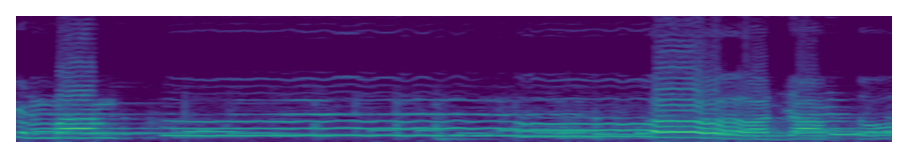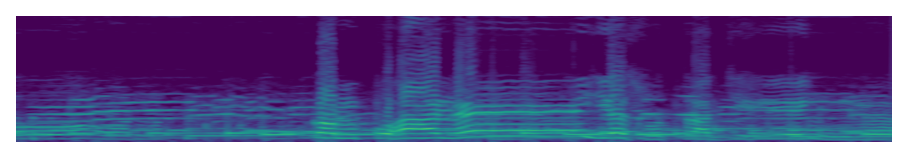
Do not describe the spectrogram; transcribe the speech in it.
Gemang daton kempuhane ya sutra jinga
